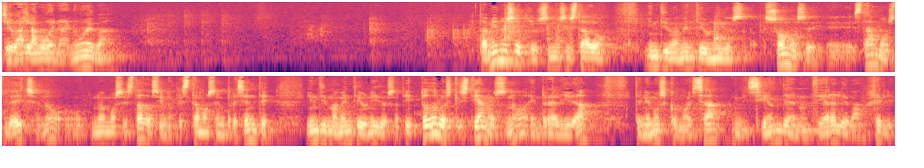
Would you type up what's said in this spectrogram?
llevar la buena nueva. También nosotros hemos estado íntimamente unidos, somos, eh, estamos, de hecho, ¿no? no hemos estado, sino que estamos en presente, íntimamente unidos a ti. Todos los cristianos, ¿no? En realidad, tenemos como esa misión de anunciar el Evangelio.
